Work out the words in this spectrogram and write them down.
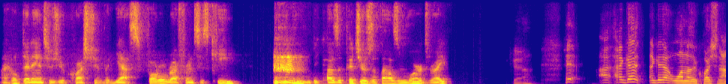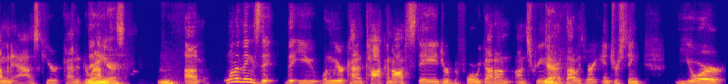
I hope that answers your question. But yes, photo reference is key because a picture is a thousand words, right? I, got I got one other question I'm going to ask here, kind of to Linear. Mm-hmm. Um, one of the things that that you when we were kind of talking off stage or before we got on on screen, yeah. there, I thought was very interesting. Your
